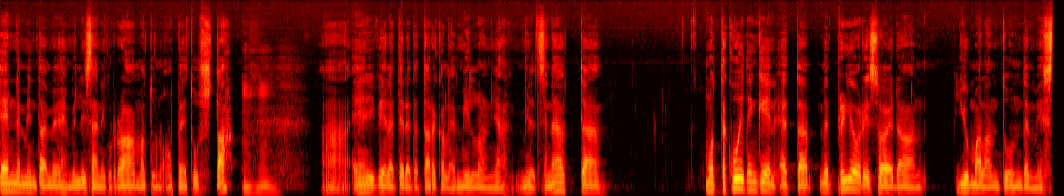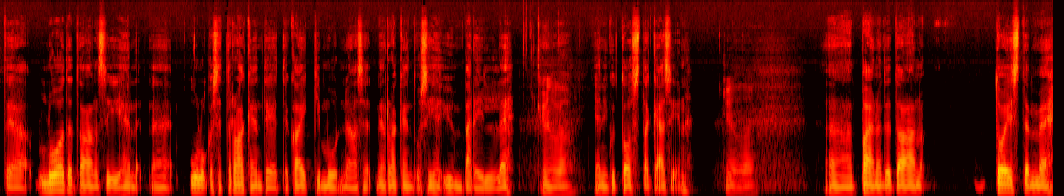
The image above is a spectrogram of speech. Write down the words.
ennemmin tai myöhemmin lisää niin kuin raamatun opetusta. Mm-hmm. Uh, ei vielä tiedetä tarkalleen milloin ja miltä se näyttää. Mutta kuitenkin, että me priorisoidaan Jumalan tuntemista ja luotetaan siihen, että nämä ulkoiset rakenteet ja kaikki muut ne asiat, ne rakentuu siihen ympärille. Kyllä. Ja niin kuin tosta käsin. Kyllä. Uh, painotetaan toistemme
